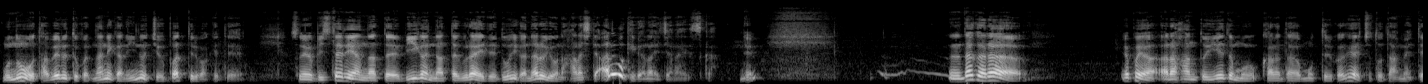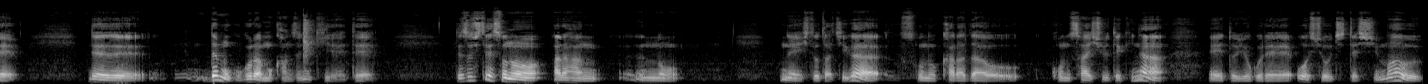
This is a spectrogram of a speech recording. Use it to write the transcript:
ものを食べるとか何かの命を奪ってるわけでそれがベジタリアンになったりビーガンになったぐらいでどうにかなるような話であるわけがないじゃないですか。ね、だからやっぱりアラハンといえども体が持ってる限りはちょっとダメでででも心はもう完全にきれいででそしてそのアラハンの、ね、人たちがその体をこの最終的な、えーと、汚れを生じてしまう、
